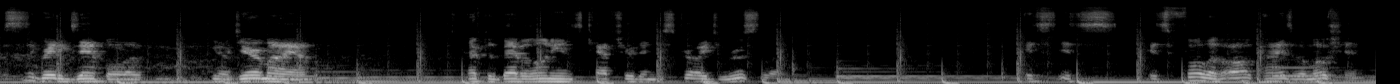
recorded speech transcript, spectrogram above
this is a great example of, you know, Jeremiah after the Babylonians captured and destroyed Jerusalem. It's it's it's full of all kinds of emotion.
